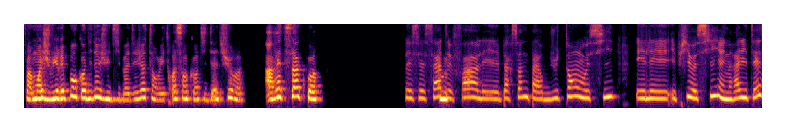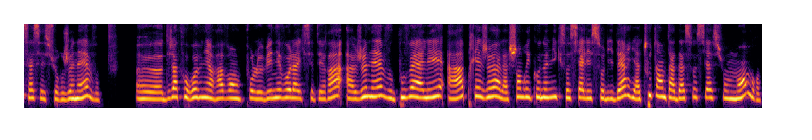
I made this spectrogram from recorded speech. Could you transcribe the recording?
enfin moi je lui réponds au candidat je lui dis bah déjà t'as envoyé 300 candidatures arrête ça quoi et c'est ça, mm. des fois, les personnes perdent du temps aussi. Et, les... et puis aussi, il y a une réalité, ça c'est sur Genève. Euh, déjà, pour revenir avant, pour le bénévolat, etc., à Genève, vous pouvez aller à après-jeu, à la Chambre économique, sociale et solidaire. Il y a tout un tas d'associations membres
